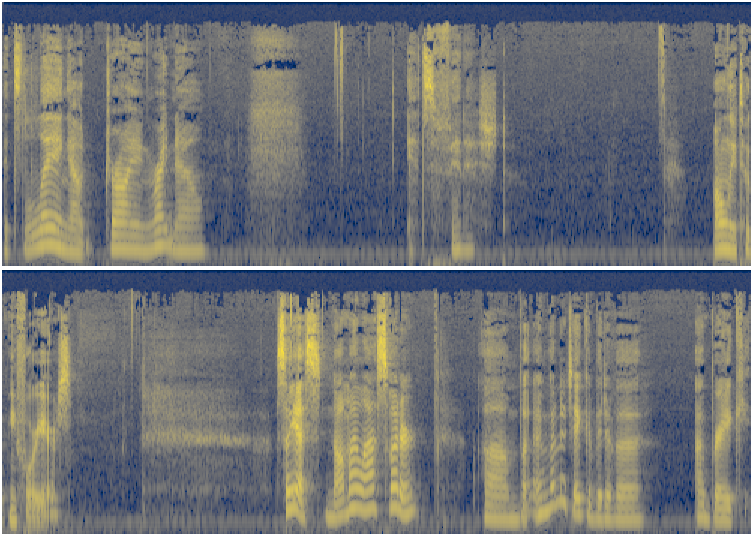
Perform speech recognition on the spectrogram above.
It's laying out drying right now. It's finished. Only took me four years. So, yes, not my last sweater, um, but I'm going to take a bit of a, a break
